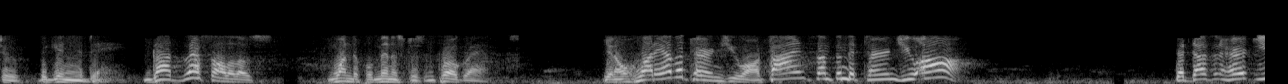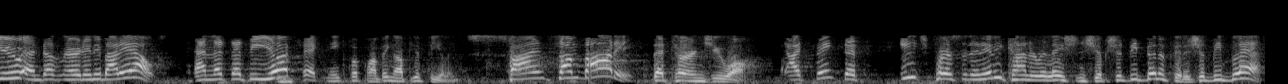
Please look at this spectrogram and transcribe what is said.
to begin your day. God bless all of those wonderful ministers and programs. You know, whatever turns you on, find something that turns you on. That doesn't hurt you and doesn't hurt anybody else. And let that be your technique for pumping up your feelings. Find somebody that turns you on. I think that each person in any kind of relationship should be benefited, should be blessed.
